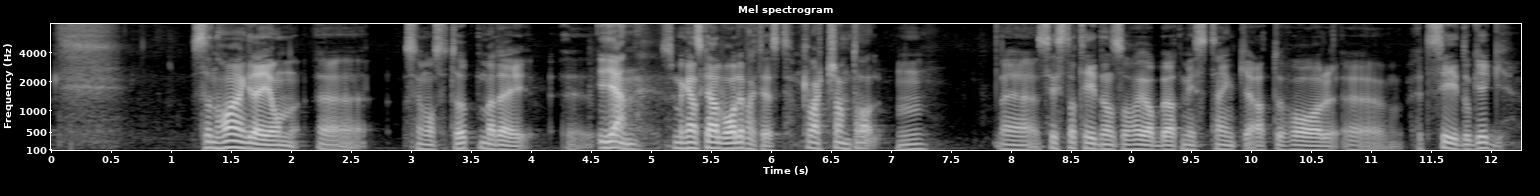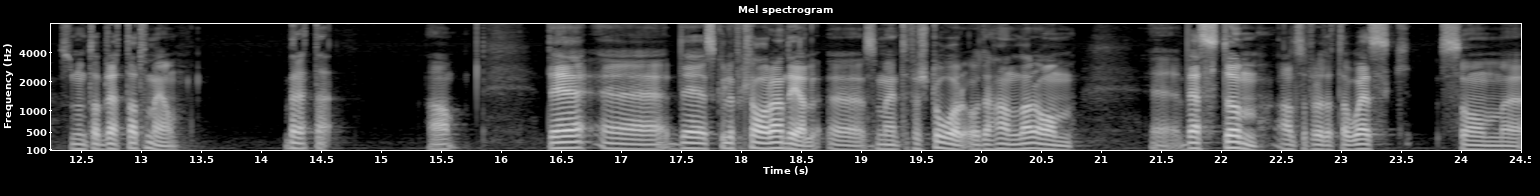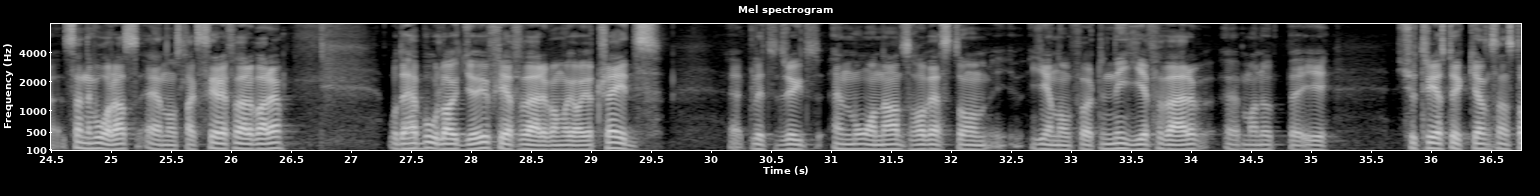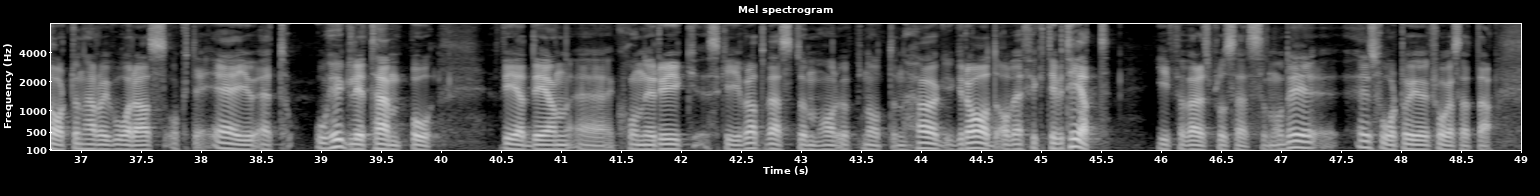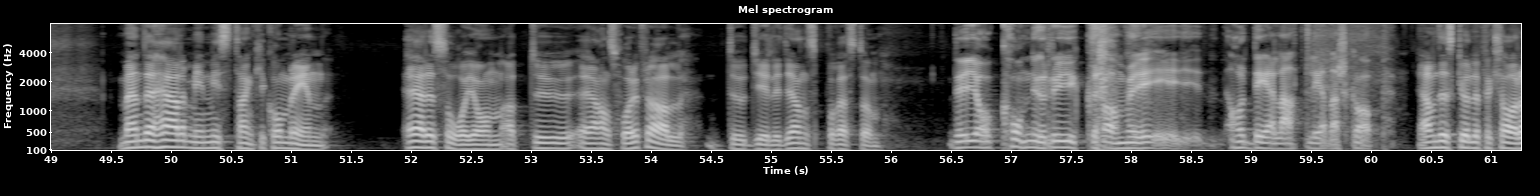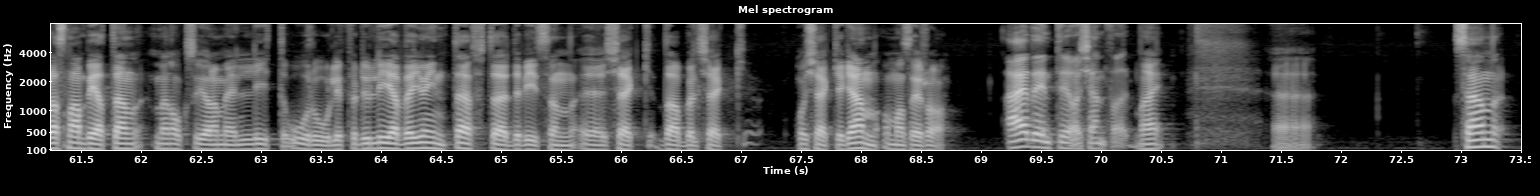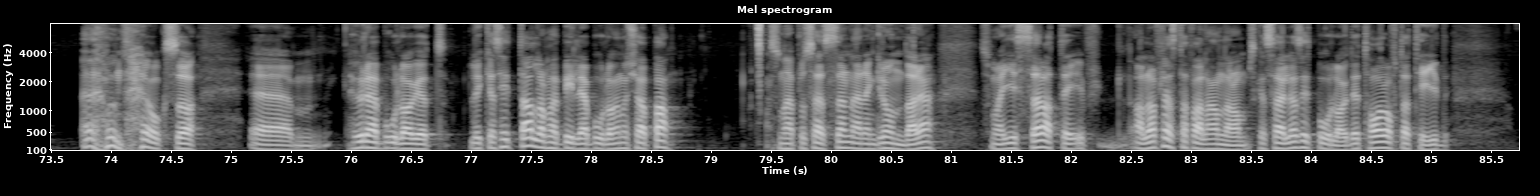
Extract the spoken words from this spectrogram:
Sen har jag en grej John, eh, som jag måste ta upp med dig. Eh, Igen. Som är ganska allvarlig faktiskt. Kvartssamtal. Mm. Eh, sista tiden så har jag börjat misstänka att du har eh, ett sidogig som du inte har berättat för mig om. Berätta. Ja, det, eh, det skulle förklara en del eh, som jag inte förstår och det handlar om eh, Vestum, alltså för detta Wesk, som eh, sen i våras är någon slags serieförvärvare. Och det här bolaget gör ju fler förvärv än vad jag gör trades. Eh, på lite drygt en månad så har Vestum genomfört nio förvärv. Eh, man är uppe i 23 stycken sedan starten här i våras och det är ju ett ohyggligt tempo vdn eh, Conny Ryk skriver att Vestum har uppnått en hög grad av effektivitet i förvärvsprocessen och det är svårt att ifrågasätta. Men det här min misstanke kommer in. Är det så John att du är ansvarig för all due diligence på Vestum? Det är jag och Conny Ryk som eh, har delat ledarskap. Ja, men det skulle förklara snabbheten, men också göra mig lite orolig, för du lever ju inte efter devisen eh, check, double check och check again om man säger så. Nej, det är inte jag känd för. Nej. Eh, sen undrar jag också eh, hur det här bolaget lyckas hitta alla de här billiga bolagen att köpa. Så den här processen är en grundare som jag gissar att det i allra flesta fall handlar om ska sälja sitt bolag. Det tar ofta tid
